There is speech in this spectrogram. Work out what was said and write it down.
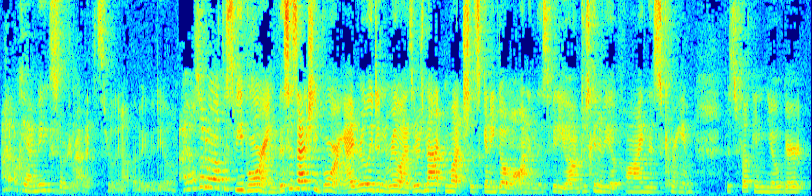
I, okay, I'm being so dramatic. It's really not that big of a deal. I also don't want this to be boring. This is actually boring. I really didn't realize there's not much that's gonna go on in this video. I'm just gonna be applying this cream, this fucking yogurt,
